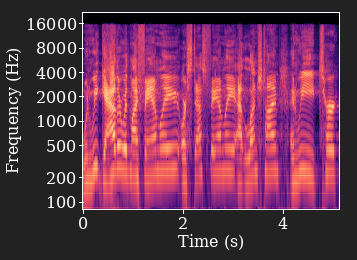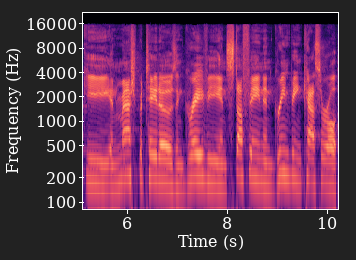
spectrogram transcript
When we gather with my family or Steph's family at lunchtime and we eat turkey and mashed potatoes and gravy and stuffing and green bean casserole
